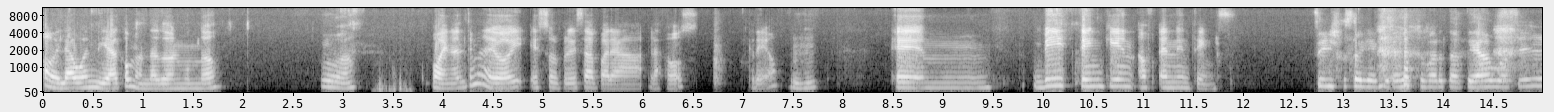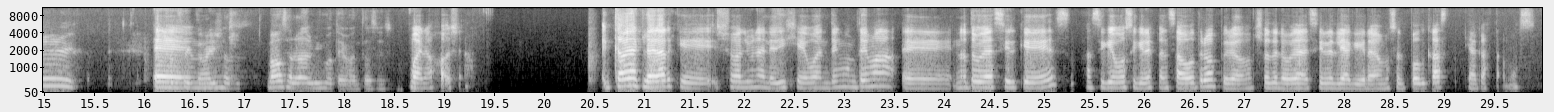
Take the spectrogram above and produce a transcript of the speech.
Hola, buen día. ¿Cómo anda todo el mundo? ¿Cómo va? Bueno, el tema de hoy es sorpresa para las dos, creo. Em, be thinking of ending things. Sí, yo sabía que era esto, Marta, te amo, sí. Em, Perfecto, ahí ya- vamos a hablar del mismo tema entonces. bueno, joya. Cabe aclarar que yo a Luna le dije, bueno, tengo un tema, eh, no te voy a decir qué es, así que vos si querés pensar otro, pero yo te lo voy a decir el día que grabemos el podcast y acá estamos.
